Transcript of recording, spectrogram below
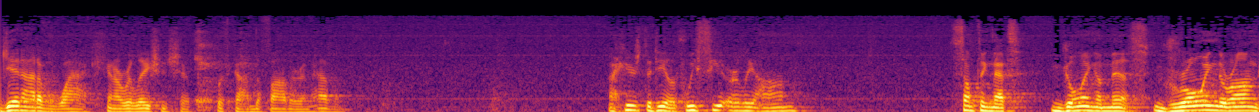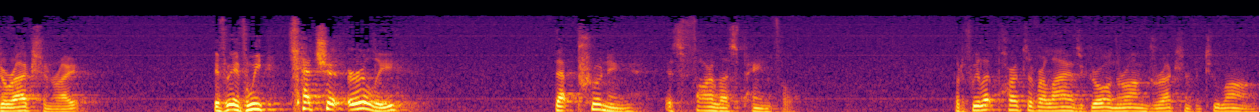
get out of whack in our relationship with God the Father in heaven. Now, here's the deal. If we see early on something that's going amiss, growing the wrong direction, right? If, if we catch it early, that pruning is far less painful. But if we let parts of our lives grow in the wrong direction for too long,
